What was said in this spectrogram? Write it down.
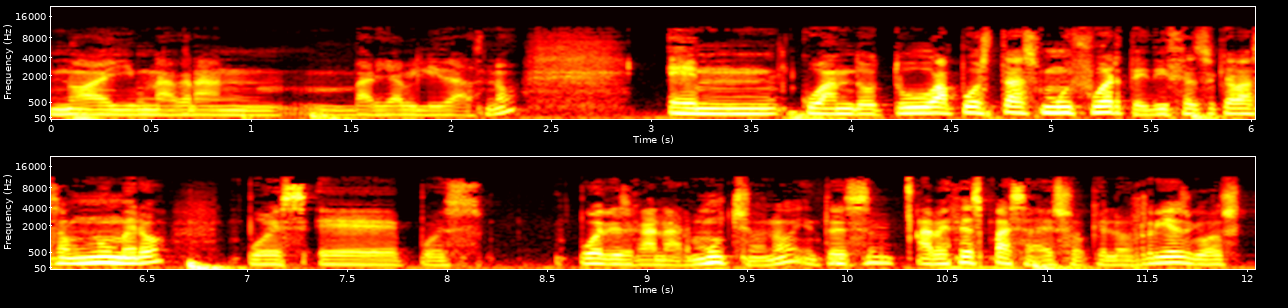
No hay una gran variabilidad, ¿no? Em, cuando tú apuestas muy fuerte y dices que vas a un número, pues, eh, pues puedes ganar mucho, ¿no? Entonces, a veces pasa eso, que los riesgos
